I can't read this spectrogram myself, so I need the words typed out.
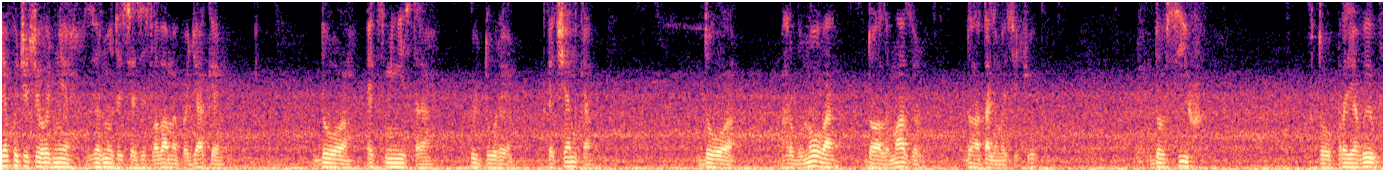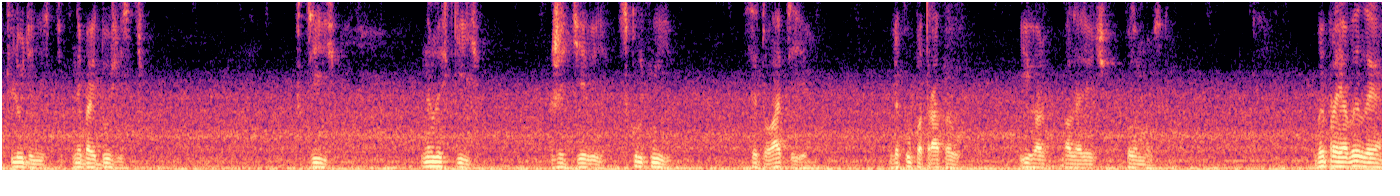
Я хочу сьогодні звернутися зі словами подяки до екс-міністра культури Ткаченка, до Горбунова, до Али Мазур, до Наталі Масічук, до всіх, хто проявив людяність, небайдужість в цій нелегкій життєвій, скрутній ситуації, в яку потрапив Ігор Валерійович Коломойський. Ви проявили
